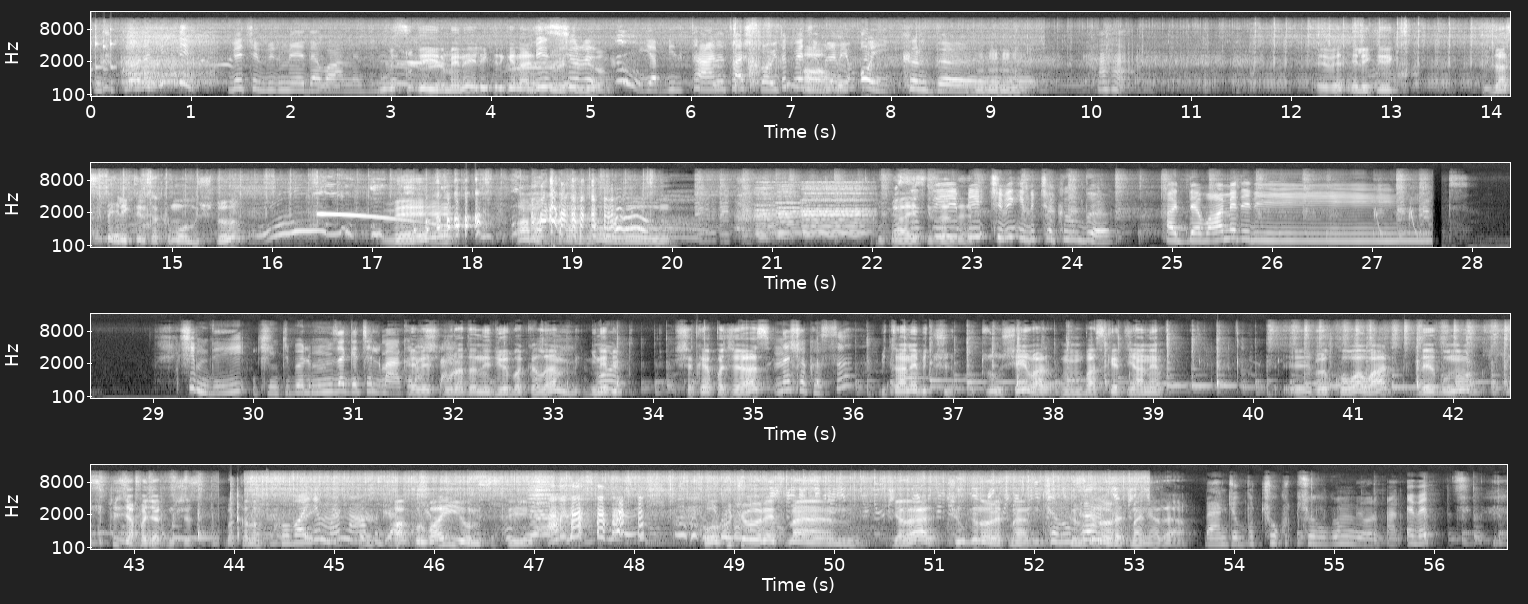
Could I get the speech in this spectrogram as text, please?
Işıklara gittik ve çevirmeye devam Bu ediyoruz. bir su değirmeni elektrik enerjisi Biz şuraya üretiliyor. ya bir tane taş koyduk ve çeviremeyi oy kırdık. Evet elektrik düzensiz bir elektrik akımı oluştu. Ve aman aman oo. Bu gayet Sesi güzeldi. bir çivi gibi çakıldı. Hadi devam edelim. Şimdi ikinci bölümümüze geçelim arkadaşlar. Evet burada ne diyor bakalım. Yine bir şaka yapacağız. Ne şakası? Bir tane bir çu- kutu şey var. hmm, Basket yani e, böyle kova var ve bunu sürpriz yapacakmışız. Bakalım. Kovayı mı? Ne yapacağız? Aa kurbağa yiyor Mississippi. Korkunç öğretmen ya da çılgın öğretmen. Çılgın. Kızgın öğretmen ya da. Bence bu çok çılgın bir öğretmen. Evet.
